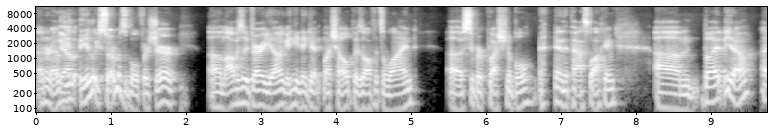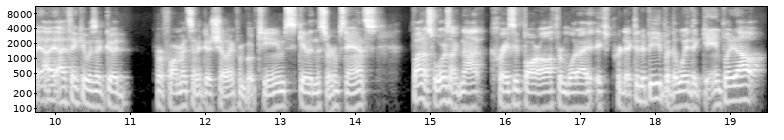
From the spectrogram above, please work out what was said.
I don't know. Yeah. He, he looks serviceable for sure. Um, obviously very young, and he didn't get much help. His offensive line, uh, super questionable in the pass blocking. Um, but you know, I, I think it was a good performance and a good showing from both teams, given the circumstance. Final score is like not crazy far off from what I predicted it to be, but the way the game played out,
